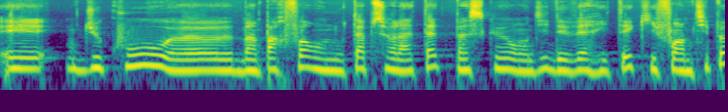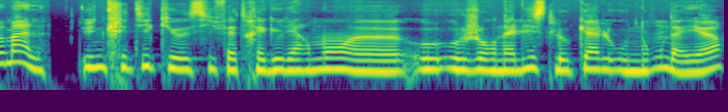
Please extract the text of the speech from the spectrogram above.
Et du coup, euh, ben, parfois, on nous tape sur la tête parce qu'on dit des vérités qui font un petit peu mal. Une critique qui est aussi faite régulièrement euh, aux, journalistes locaux ou non d'ailleurs,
